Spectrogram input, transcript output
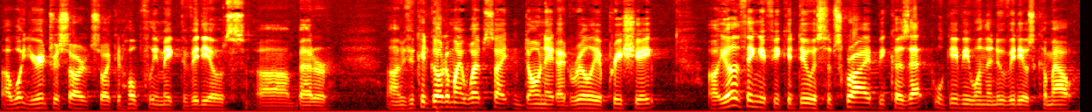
uh, what your interests are, so I can hopefully make the videos uh, better. Um, if you could go to my website and donate, I'd really appreciate. Uh, the other thing, if you could do, is subscribe because that will give you when the new videos come out.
